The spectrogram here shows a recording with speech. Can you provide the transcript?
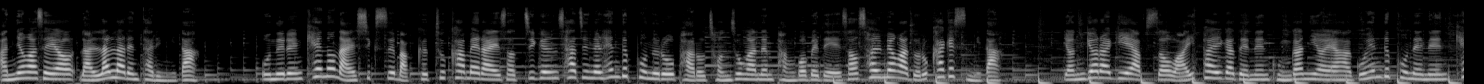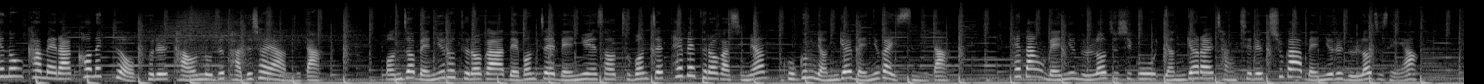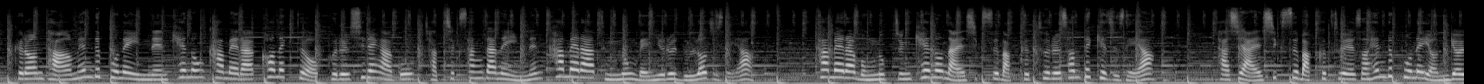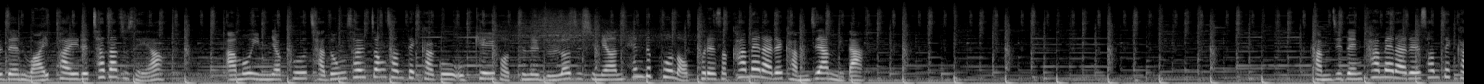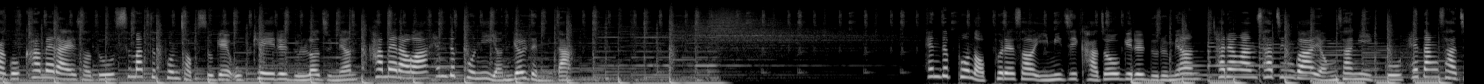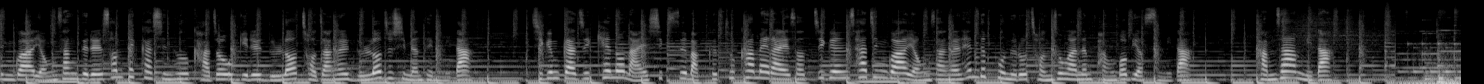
안녕하세요. 랄랄라 렌탈입니다. 오늘은 캐논 R6 마크 II 카메라에서 찍은 사진을 핸드폰으로 바로 전송하는 방법에 대해서 설명하도록 하겠습니다. 연결하기에 앞서 와이파이가 되는 공간이어야 하고 핸드폰에는 캐논 카메라 커넥트 어플을 다운로드 받으셔야 합니다. 먼저 메뉴로 들어가 네 번째 메뉴에서 두 번째 탭에 들어가시면 고급 연결 메뉴가 있습니다. 해당 메뉴 눌러주시고 연결할 장치를 추가 메뉴를 눌러주세요. 그런 다음 핸드폰에 있는 캐논 카메라 커넥트 어플을 실행하고 좌측 상단에 있는 카메라 등록 메뉴를 눌러주세요. 카메라 목록 중 캐논 R6 마크 II를 선택해주세요. 다시 R6 마크 II에서 핸드폰에 연결된 와이파이를 찾아주세요. 암호 입력 후 자동 설정 선택하고 OK 버튼을 눌러주시면 핸드폰 어플에서 카메라를 감지합니다. 감지된 카메라를 선택하고 카메라에서도 스마트폰 접속에 OK를 눌러주면 카메라와 핸드폰이 연결됩니다. 핸드폰 어플에서 이미지 가져오기를 누르면 촬영한 사진과 영상이 있고 해당 사진과 영상들을 선택하신 후 가져오기를 눌러 저장을 눌러주시면 됩니다. 지금까지 캐논 R6 마크 II 카메라에서 찍은 사진과 영상을 핸드폰으로 전송하는 방법이었습니다. 감사합니다. Thank you.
